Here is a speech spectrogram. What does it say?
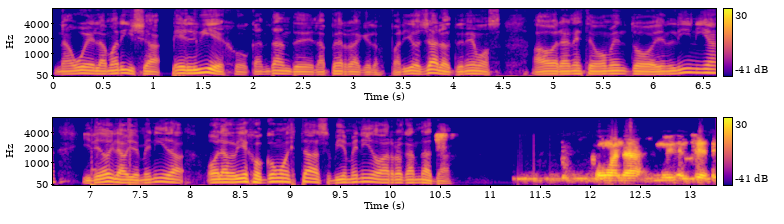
Nahuel Amarilla, el viejo cantante de La Perra que los parió. Ya lo tenemos ahora en este momento en línea y le doy la bienvenida. Hola viejo, ¿cómo estás? Bienvenido a Rocandata. ¿Cómo andas? Muy bien, te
